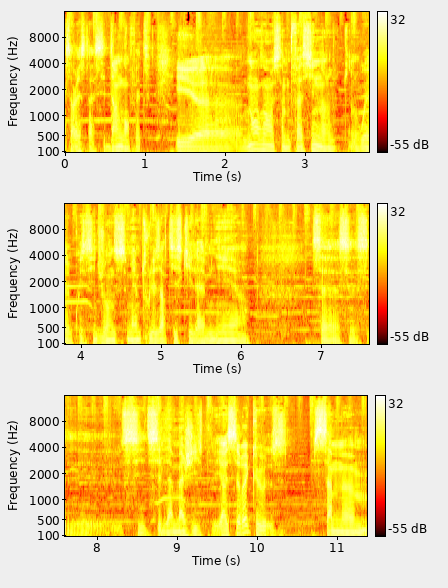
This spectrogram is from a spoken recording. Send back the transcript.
ça reste assez dingue en fait. Et non, non, ça me fascine. Ouais, Quincy Jones, même tous les artistes qu'il a amenés, c'est de la magie. Et c'est vrai que ça me.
